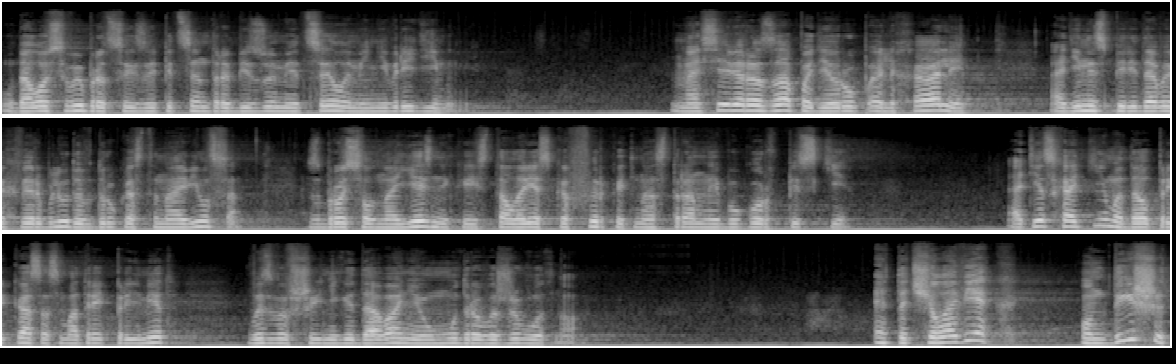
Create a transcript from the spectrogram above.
удалось выбраться из эпицентра безумия целыми и невредимыми. На северо-западе Руб-эль-Хали один из передовых верблюдов вдруг остановился, сбросил наездника и стал резко фыркать на странный бугор в песке. Отец Хакима дал приказ осмотреть предмет, вызвавший негодование у мудрого животного. «Это человек! Он дышит!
